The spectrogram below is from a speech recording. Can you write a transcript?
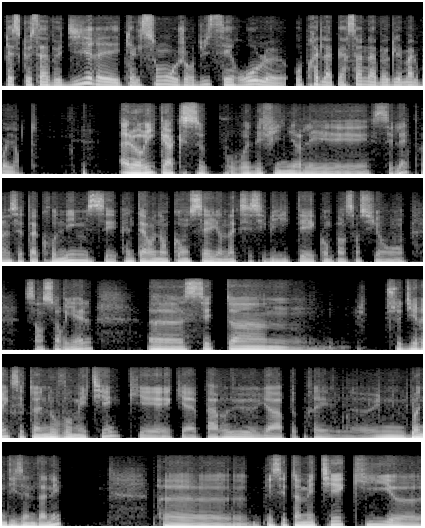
qu'est-ce que ça veut dire et quels sont aujourd'hui ses rôles auprès de la personne aveugle et malvoyante. Alors, ICAX, pour définir ces lettres, hein, cet acronyme, c'est Intervenant Conseil en Accessibilité et Compensation sensorielle. Euh, c'est un, je dirais que c'est un nouveau métier qui est, qui est apparu il y a à peu près une, bonne dizaine d'années. Euh, et c'est un métier qui euh,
